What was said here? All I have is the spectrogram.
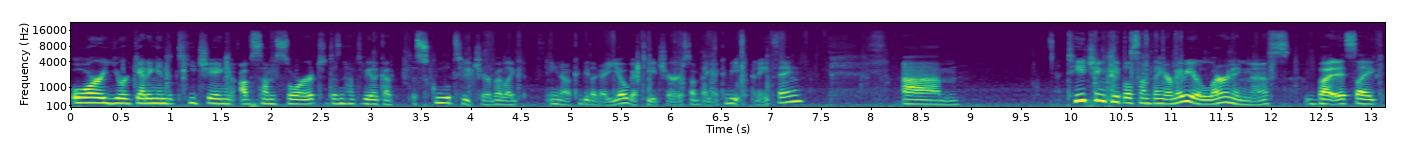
or you're getting into teaching of some sort. It doesn't have to be like a, a, school teacher, but like, you know, it could be like a yoga teacher or something. It could be anything. Um, teaching people something, or maybe you're learning this, but it's like,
